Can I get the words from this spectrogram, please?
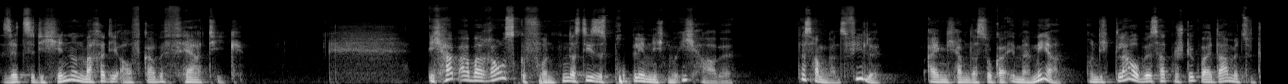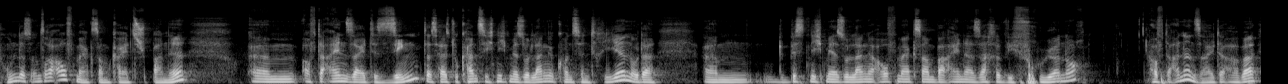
setze dich hin und mache die Aufgabe fertig. Ich habe aber herausgefunden, dass dieses Problem nicht nur ich habe. Das haben ganz viele. Eigentlich haben das sogar immer mehr. Und ich glaube, es hat ein Stück weit damit zu tun, dass unsere Aufmerksamkeitsspanne ähm, auf der einen Seite sinkt. Das heißt, du kannst dich nicht mehr so lange konzentrieren oder ähm, du bist nicht mehr so lange aufmerksam bei einer Sache wie früher noch. Auf der anderen Seite aber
